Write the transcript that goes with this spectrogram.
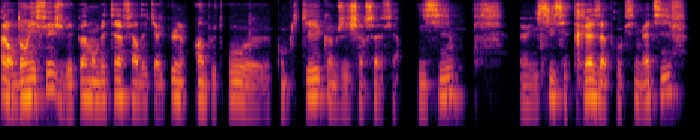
Alors dans les faits, je ne vais pas m'embêter à faire des calculs un peu trop euh, compliqués comme j'ai cherché à faire ici. Euh, ici, c'est très approximatif.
